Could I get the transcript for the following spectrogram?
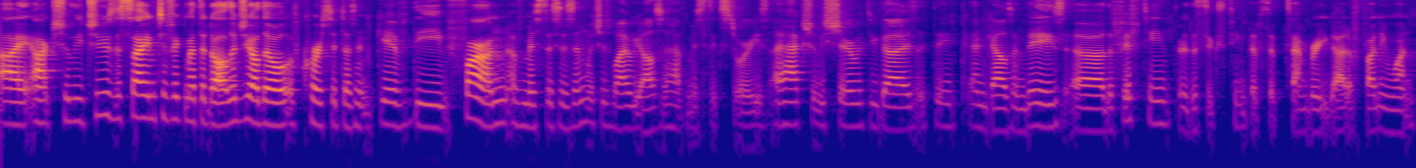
I actually choose the scientific methodology, although, of course, it doesn't give the fun of mysticism, which is why we also have mystic stories. I actually share with you guys, I think, and gals and days, uh, the 15th or the 16th of September, you got a funny one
